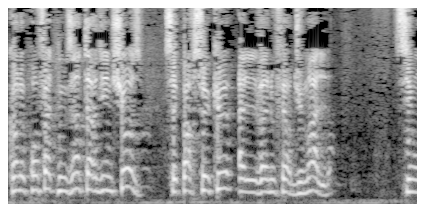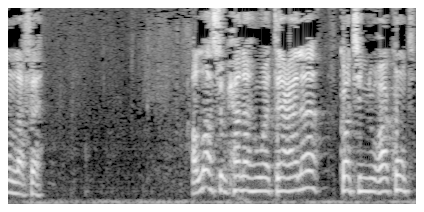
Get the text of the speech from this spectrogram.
Quand le prophète nous interdit une chose, c'est parce qu'elle va nous faire du mal si on l'a fait. Allah subhanahu wa ta'ala, quand il nous raconte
